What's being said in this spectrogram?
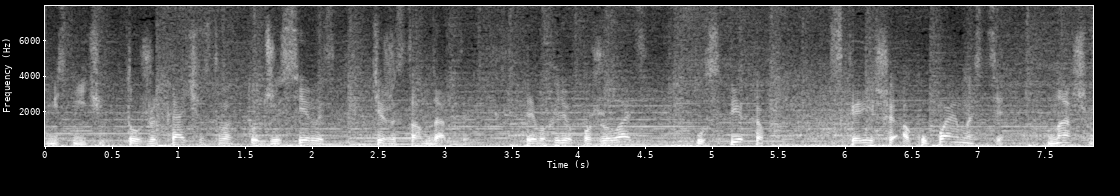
мясничий. То же качество, тот же сервис, те же стандарты. Я бы хотел пожелать успехов, скорейшей окупаемости нашим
